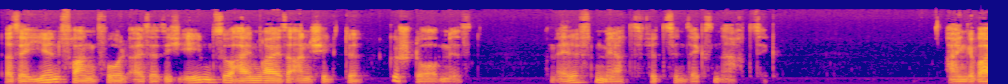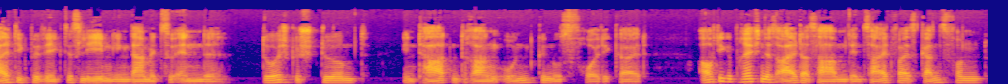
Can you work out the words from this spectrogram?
dass er hier in Frankfurt, als er sich eben zur Heimreise anschickte, gestorben ist. Am 11. März 1486. Ein gewaltig bewegtes Leben ging damit zu Ende, durchgestürmt in Tatendrang und Genussfreudigkeit. Auch die Gebrechen des Alters haben den zeitweise ganz von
